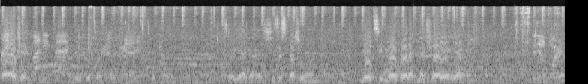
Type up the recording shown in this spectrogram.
like Oh, okay. money back. It- It's okay. It's okay. So yeah, guys, she's a special one. You'll see more of her like next Friday. Yeah. Did you record it?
